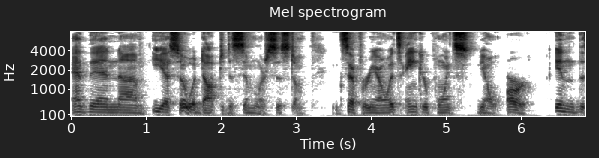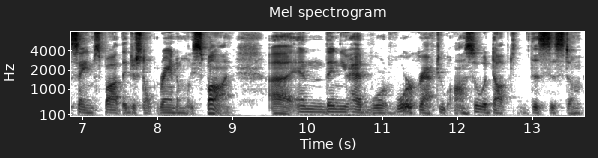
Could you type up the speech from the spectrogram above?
And then um, ESO adopted a similar system, except for, you know, its anchor points, you know, are in the same spot. They just don't randomly spawn. Uh, and then you had World of Warcraft, who also adopted the system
